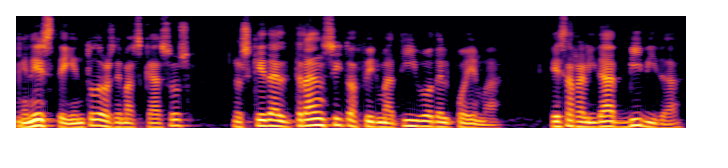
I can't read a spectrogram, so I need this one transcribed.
En este y en todos los demás casos nos queda el tránsito afirmativo del poema, esa realidad vívida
